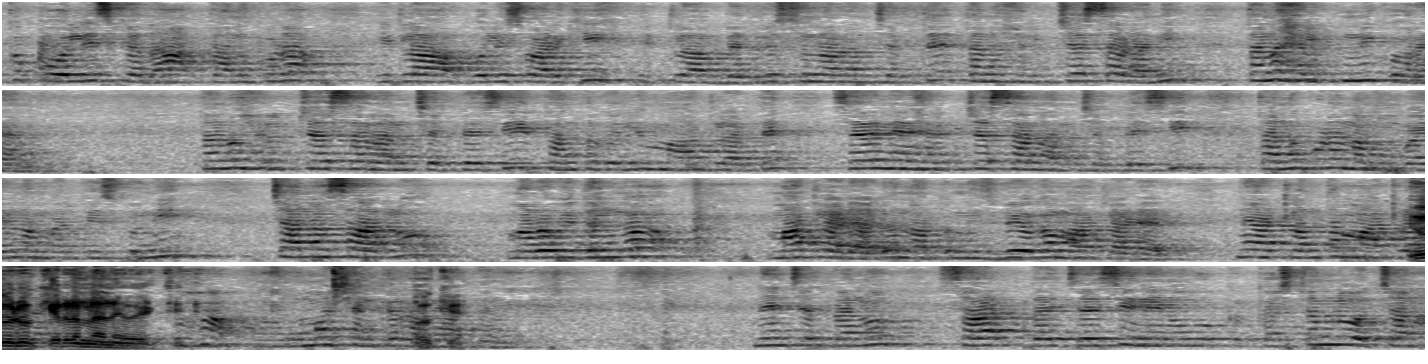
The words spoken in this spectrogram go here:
ఒక పోలీస్ కదా తను కూడా ఇట్లా పోలీస్ వాడికి ఇట్లా బెదిరిస్తున్నాడని చెప్తే తను హెల్ప్ చేస్తాడని తన హెల్ప్ని కోరాను. తను హెల్ప్ చేస్తానని చెప్పేసి తనతో వెళ్ళి మాట్లాడితే సరే నేను హెల్ప్ చేస్తానని చెప్పేసి తను కూడా నా మొబైల్ నంబర్ తీసుకొని చాలా సార్లు మరో విధంగా మాట్లాడాడు నాతో మిస్బిహేవ్గా మాట్లాడాడు నేను అట్లంతా? ఆహా, ఉమాశంకర్ అనే ఓకే. అతను. నేను చెప్పాను సార్ దయచేసి నేను ఒక కష్టంలో వచ్చాను.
